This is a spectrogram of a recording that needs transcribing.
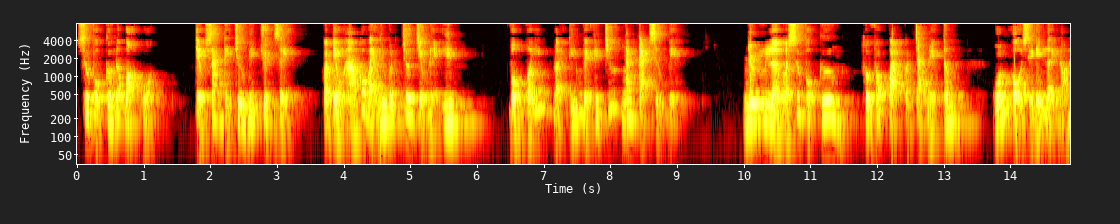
Sư phụ cương đã bỏ cuộc. Tiểu Sang thì chưa biết chuyện gì, Còn Tiểu Hào có vẻ như vẫn chưa chịu để yên. Vội vẫy đòi tiến về phía trước ngăn cản sự việc. Nhưng lời của sư phụ cương Thôi phó quạt còn chẳng để tâm, Huống hộ sẽ đến lời nói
